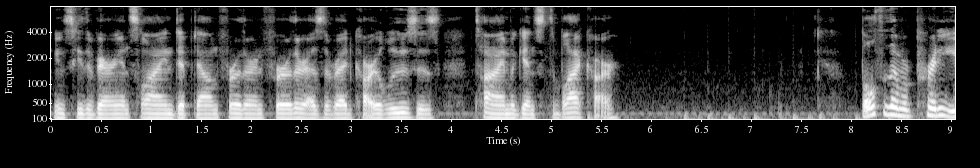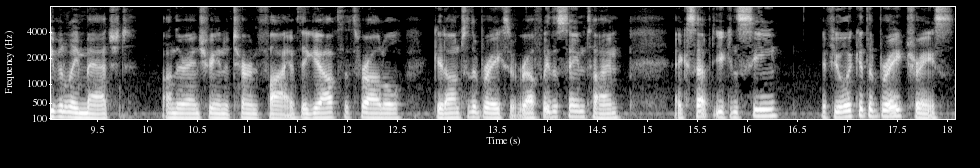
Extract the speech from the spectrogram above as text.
You can see the variance line dip down further and further as the red car loses time against the black car. Both of them are pretty evenly matched on their entry into turn 5. They get off the throttle, get onto the brakes at roughly the same time, except you can see, if you look at the brake trace,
